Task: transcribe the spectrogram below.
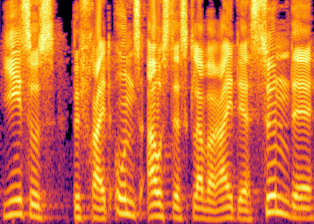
Jesus befreit uns aus der Sklaverei der Sünde,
